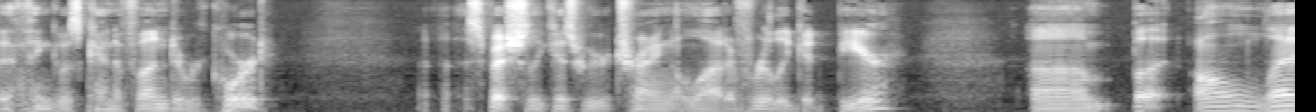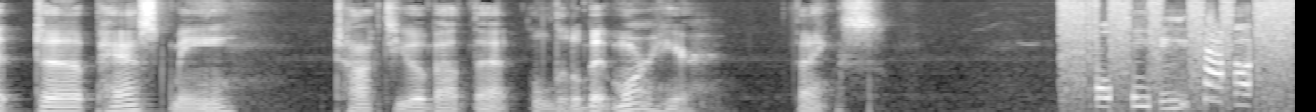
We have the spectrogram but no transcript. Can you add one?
I think it was kind of fun to record, especially because we were trying a lot of really good beer. Um, but I'll let uh, past me talk to you about that a little bit more here. Thanks.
